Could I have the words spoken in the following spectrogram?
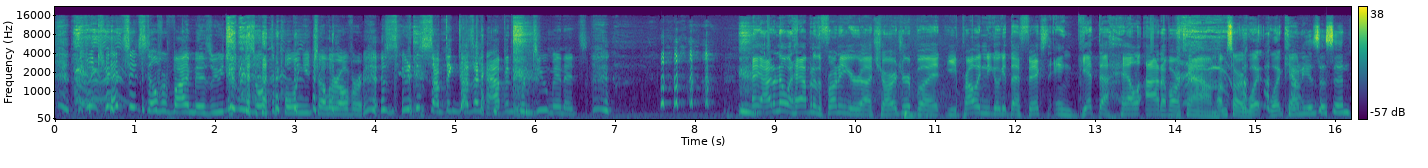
we can't sit still for five minutes. We just resort to pulling each other over as soon as something doesn't happen for two minutes. Hey, I don't know what happened to the front of your uh, Charger, but you probably need to go get that fixed and get the hell out of our town. I'm sorry. What what county is this in?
